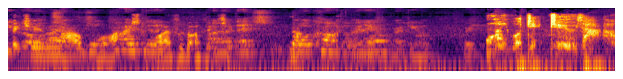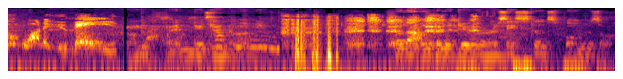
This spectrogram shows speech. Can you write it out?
Victory Royale? What? Why have we got a Uh, victory? there's No. more cards over Ready there. up, ready up, quick. Why would it do that? What do you mean? I'm offended, you know. For that, I'm gonna do a resistance thumbs up.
